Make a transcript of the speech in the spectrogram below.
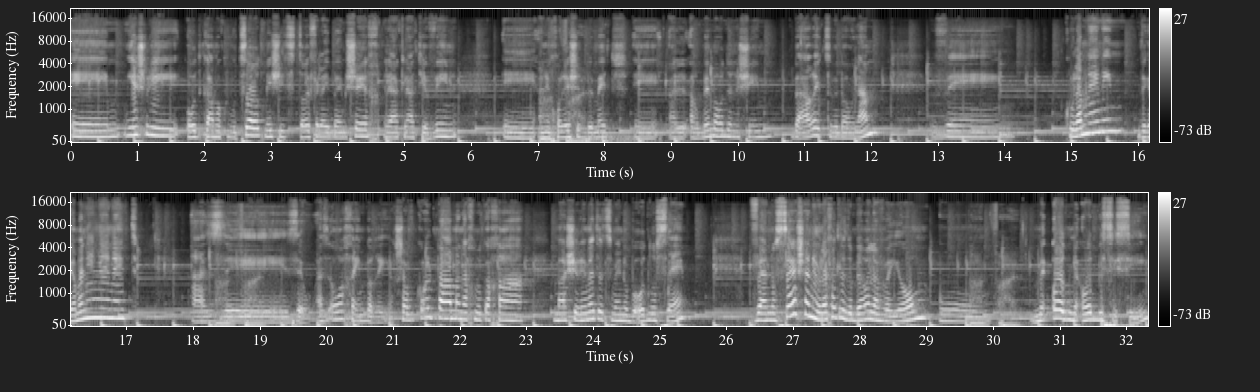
אמ, יש לי עוד כמה קבוצות, מי שיצטרף אליי בהמשך לאט לאט יבין. אה, אני חולשת באמת אה, על הרבה מאוד אנשים בארץ ובעולם, וכולם נהנים, וגם אני נהנית. אז אה, זהו, אז אורח חיים בריא. עכשיו, כל פעם אנחנו ככה מעשירים את עצמנו בעוד נושא. והנושא שאני הולכת לדבר עליו היום הוא מאוד מאוד בסיסי,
